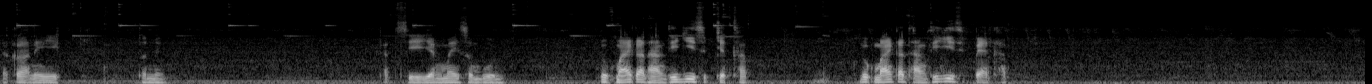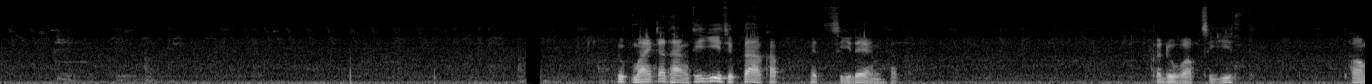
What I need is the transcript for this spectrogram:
แล้วก็อันนี้อีกต้นหนึ่งกัดสียังไม่สมบูรณ์ ลูกไม้กระถางที่ 27 ครับ ลูกไม้กระถางที่ 28 ครับ ลูกไม้กระถางที่ 29 ครับ เม็ดสีแดงครับ กระดูกออกสีทอง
